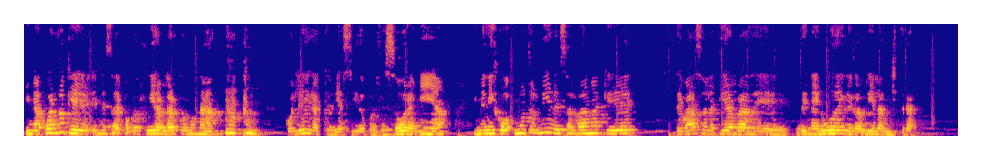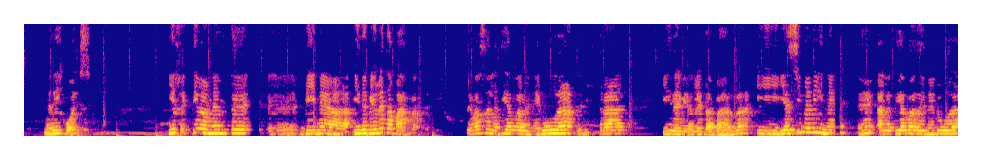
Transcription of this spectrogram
Y me acuerdo que en esa época fui a hablar con una colega que había sido profesora mía y me dijo, no te olvides, Albana, que te vas a la tierra de, Neruda y de Gabriela Mistral. Me dijo eso. Y efectivamente eh, vine a... Y de Violeta Parra, me dijo. Te vas a la tierra de Neruda, de Mistral y de Violeta Parra. Y, así me vine eh, a la tierra de Neruda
